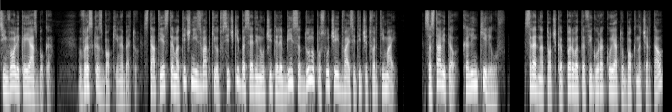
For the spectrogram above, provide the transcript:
символика и азбука, връзка с Бог и небето. Статия с тематични извадки от всички беседи на учителя Бинса Дуно по случай 24 май. Съставител Калин Кирилов. Средна точка, първата фигура, която Бог начертал,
